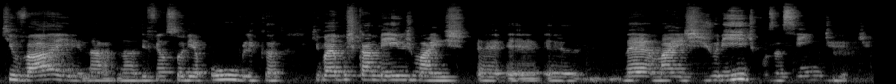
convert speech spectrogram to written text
que vai na, na defensoria pública, que vai buscar meios mais, é, é, é, né, mais jurídicos, assim, de, de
